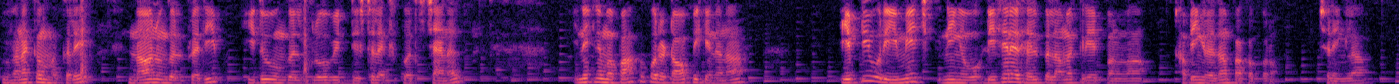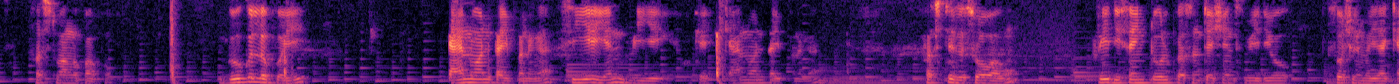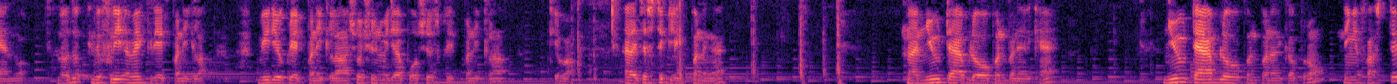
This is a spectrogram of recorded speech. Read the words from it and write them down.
வணக்கம் மக்களே. நான் உங்கள் பிரதீப். இது உங்கள் குரோவிட் டிஜிட்டல் எக்ஸ்பர்ட்ஸ் சேனல். இன்னைக்கு நம்ம பார்க்க போகிற டாபிக் என்னென்னா எப்படி ஒரு இமேஜ் நீங்கள் டிசைனர் ஹெல்ப் இல்லாமல் க்ரியேட் பண்ணலாம் அப்படிங்கிறதான் பார்க்க போகிறோம் சரிங்களா? ஃபர்ஸ்ட் வாங்க பார்ப்போம். கூகுளில் போய் கேன்வான் டைப் பண்ணுங்கள் C A N V A okay கேன்வான் type பண்ணுங்கள் ஃபஸ்ட்டு இது ஷோ ஆகும். Free design tool presentations video social media Canva அதாவது இது ஃப்ரீயாகவே க்ரியேட் பண்ணிக்கலாம். வீடியோ க்ரியேட் பண்ணிக்கலாம். சோஷியல் மீடியா போஸ்டர்ஸ் க்ரியேட் பண்ணிக்கலாம். ஓகேவா அதை ஜஸ்ட் கிளிக் பண்ணுங்கள் நான் நியூ டேப்ல ஓப்பன் பண்ணியிருக்கேன். நியூ டேப்ல ஓப்பன் பண்ணதுக்கப்புறம் நீங்கள் ஃபஸ்ட்டு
